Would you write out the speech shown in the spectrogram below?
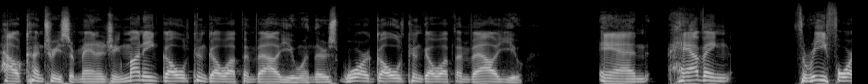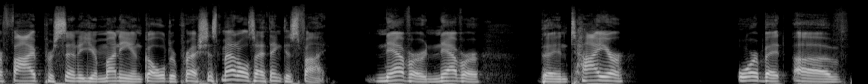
how countries are managing money, gold can go up in value. When there's war, gold can go up in value. And having three, four, five percent of your money in gold or precious metals, I think is fine. Never, never the entire orbit of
